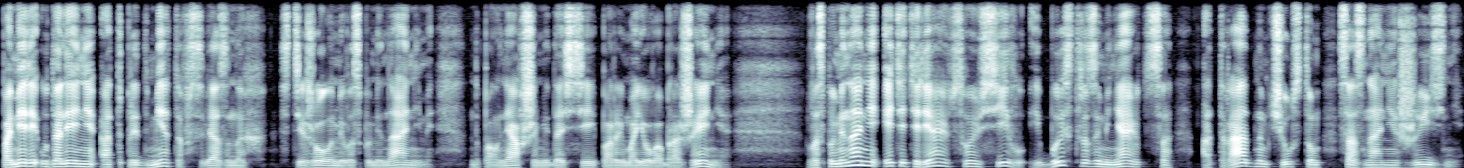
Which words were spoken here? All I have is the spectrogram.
По мере удаления от предметов, связанных с тяжелыми воспоминаниями, наполнявшими до сей поры мое воображение, воспоминания эти теряют свою силу и быстро заменяются отрадным чувством сознания жизни,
